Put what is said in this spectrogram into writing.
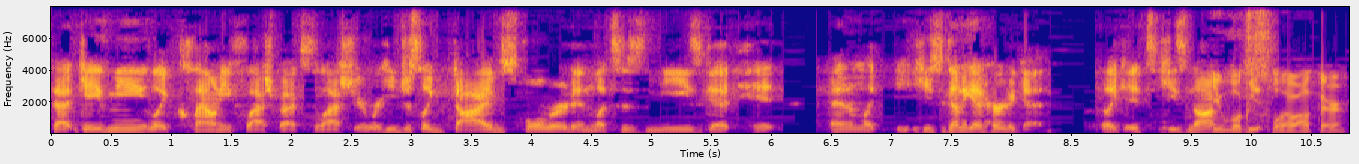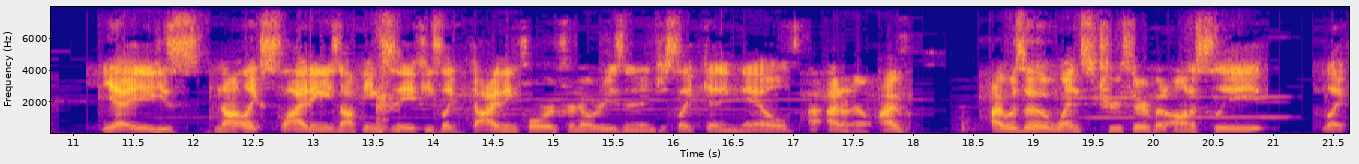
that gave me like Clowney flashbacks to last year, where he just like dives forward and lets his knees get hit, and I'm like, he's gonna get hurt again. Like it's he's not. he looks he- slow out there. yeah, he's not like sliding. He's not being safe. He's like diving forward for no reason and just like getting nailed. I, I don't know. I've I was a Wentz truther, but honestly, like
